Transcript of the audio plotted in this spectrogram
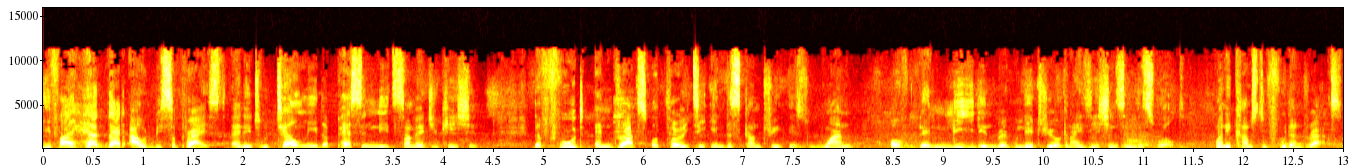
if I heard that, I would be surprised, and it would tell me the person needs some education. The Food and Drugs Authority in this country is one of the leading regulatory organizations in this world when it comes to food and drugs.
